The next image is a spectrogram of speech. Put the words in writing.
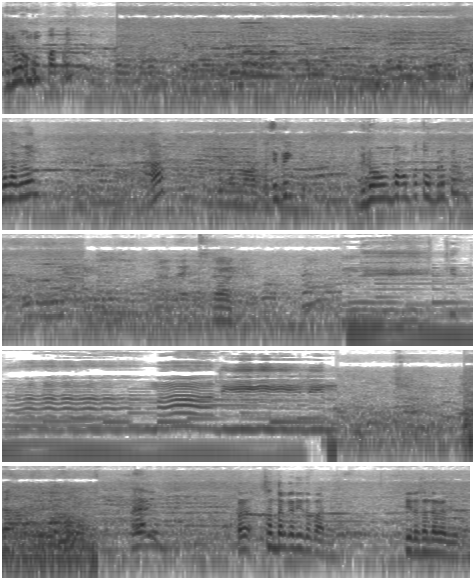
ginawa mo patay? Ano gagawin? Ha? Hindi na mga tas. Pipik, ginawa mo ba akong photographer? Yan. Para, sandal ka dito, pare. Dito, sandal ka dito.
